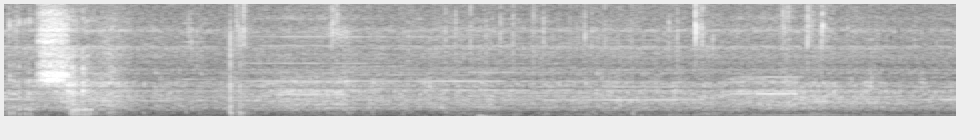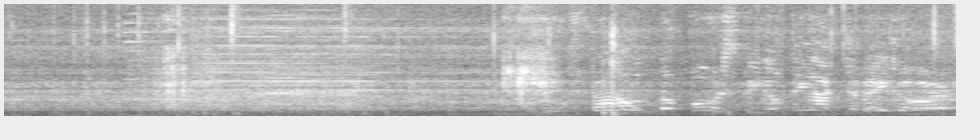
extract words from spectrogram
Oh shit. You found the boosting of the activator.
